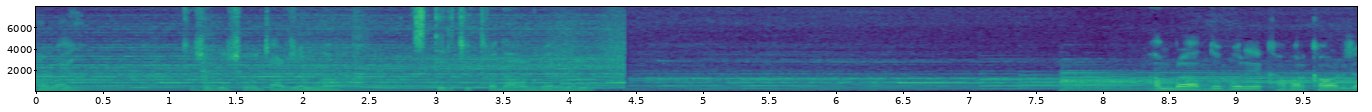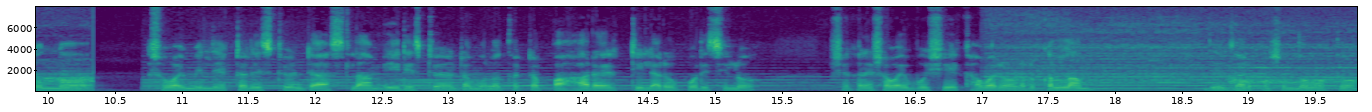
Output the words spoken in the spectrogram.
সবাই কিছু কিছু যার জন্য স্থির চিত্র ধারণ করে নিল। আমরা দুপুরে খাবার খাওয়ার জন্য সবাই মিলে একটা রেস্টুরেন্টে আসলাম। এই রেস্টুরেন্টটা মূলত একটা পাহাড়ের টিলার উপরে ছিল। সেখানে সবাই বসে খাবার অর্ডার করলাম। যে যার পছন্দ মতো।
